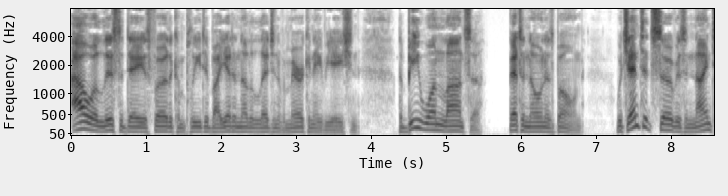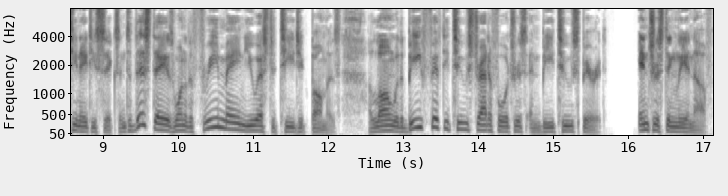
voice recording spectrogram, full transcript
Our list today is further completed by yet another legend of American aviation, the B-1 Lancer, better known as Bone, which entered service in 1986 and to this day is one of the three main U.S. strategic bombers, along with the B-52 Stratofortress and B-2 Spirit. Interestingly enough,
